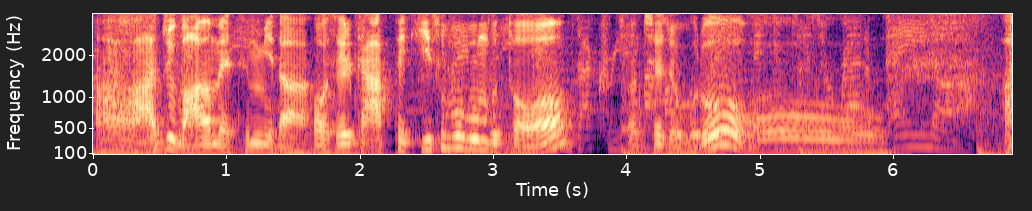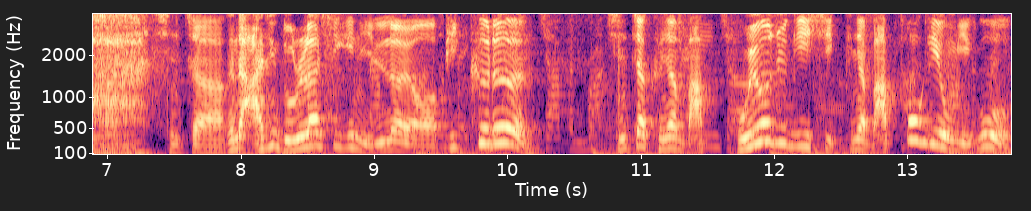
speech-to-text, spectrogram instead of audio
아, 아주 마음에 듭니다. 어, 이렇게 앞에 기수 부분부터 전체적으로 오. 아 진짜. 근데 아직 놀라시긴 일러요. vehicle은 진짜 그냥 맛 보여주기식 그냥 맛보기용이고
